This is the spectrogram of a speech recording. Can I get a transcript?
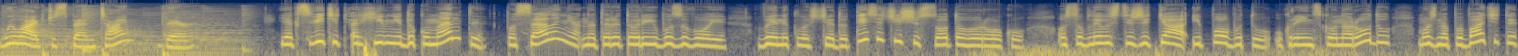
We like to spend time there. Як свідчать архівні документи, поселення на території Бузової виникло ще до 1600 року. Особливості життя і побуту українського народу можна побачити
